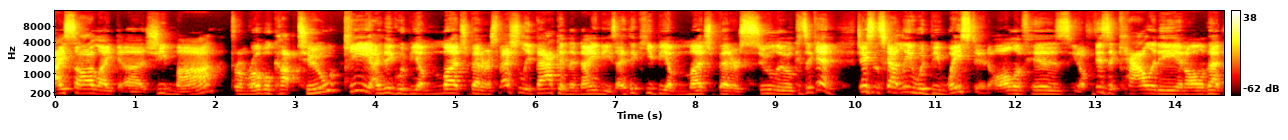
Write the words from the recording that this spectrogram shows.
I saw like uh, Tzi Ma from RoboCop 2. He, I think, would be a much better, especially back in the 90s. I think he'd be a much better Sulu because again Jason Scott Lee would be wasted all of his, you know, physicality and all of that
